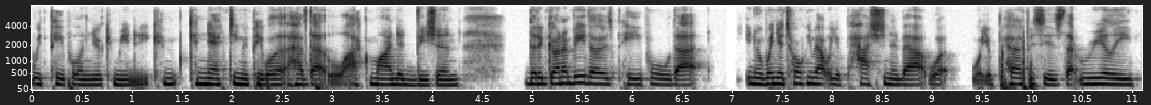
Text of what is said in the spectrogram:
with people in your community, con- connecting with people that have that like-minded vision, that are going to be those people that you know, when you're talking about what you're passionate about, what what your purpose is, that really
